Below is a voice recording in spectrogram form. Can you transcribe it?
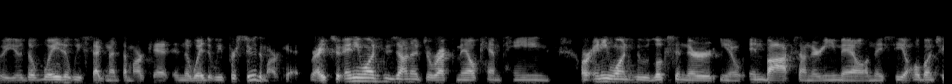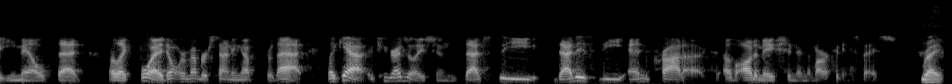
you know, the way that we segment the market and the way that we pursue the market, right? So anyone who's on a direct mail campaign or anyone who looks in their you know inbox on their email and they see a whole bunch of emails that are like, boy, I don't remember signing up for that. Like, yeah, congratulations. That's the that is the end product of automation in the marketing space. Right.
